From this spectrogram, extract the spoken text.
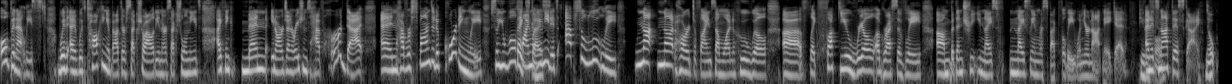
open at least with uh, with talking about their sexuality and their sexual needs i think men in our generations have heard that and have responded accordingly so you will Thanks, find what you need it's absolutely not not hard to find someone who will uh like fuck you real aggressively um but then treat you nice nicely and respectfully when you're not naked Beautiful. and it's not this guy Nope.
